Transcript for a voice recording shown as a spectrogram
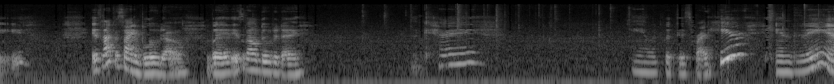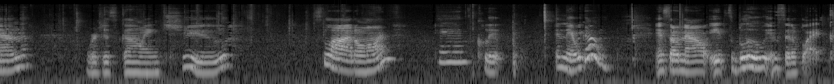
see. It's not the same blue though, but it's gonna do today. Okay. And we put this right here. And then we're just going to slide on and clip. And there we go. And so now it's blue instead of black.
